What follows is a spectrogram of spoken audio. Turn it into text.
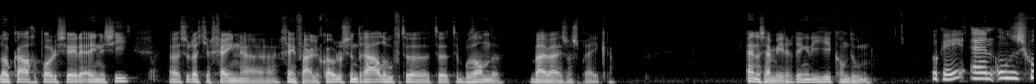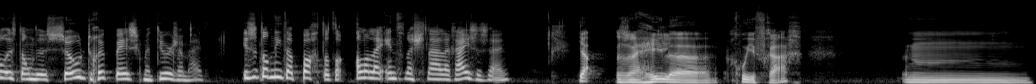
lokaal geproduceerde energie, uh, zodat je geen, uh, geen vuile kolencentrale hoeft te, te, te, branden, bij wijze van spreken. En er zijn meerdere dingen die je hier kan doen. Oké, en onze school is dan dus zo druk bezig met duurzaamheid. Is het dan niet apart dat er allerlei internationale reizen zijn? Ja, dat is een hele goede vraag. Um,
